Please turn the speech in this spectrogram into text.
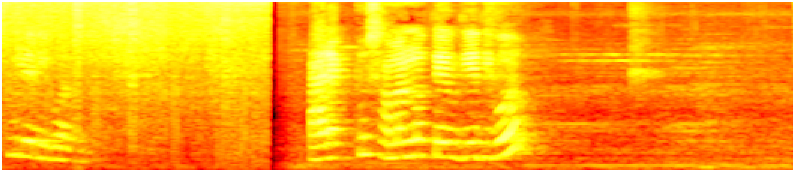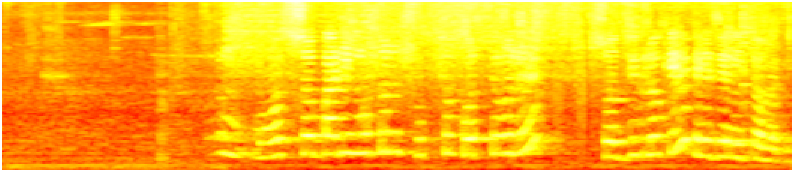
তুলে নিব আমি। আর একটু সামান্য তেল দিয়ে দিব। মৎস্য বাড়ির মতন শুক্তো করতে হলে সবজিগুলোকে ভেজে নিতে হবে।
